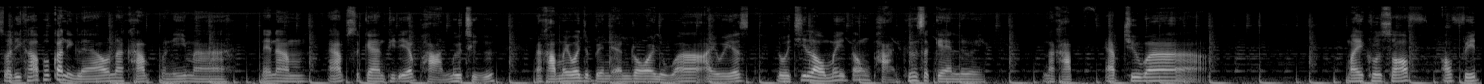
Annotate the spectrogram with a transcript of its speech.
สวัสดีครับ พบกันอีกแล้วนะครับ วันนี้มาแนะนำแอปสแกน PDF ผ่านมือถือนะครับไม่ว่าจะเป็น Android หรือว่า iOS โดยที่เราไม่ต้องผ่านเครื่องสแกนเลยนะครับแอปชื่อว่า Microsoft Office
